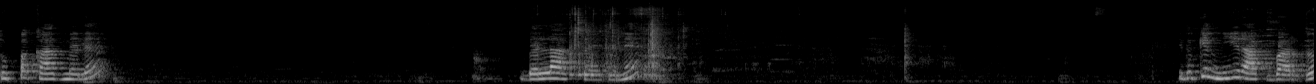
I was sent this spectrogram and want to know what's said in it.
ತುಪ್ಪ ಕಾದ್ಮೇಲೆ ಬೆಲ್ಲ ಹಾಕ್ತಾ ಇದ್ದೀನಿ. ಇದಕ್ಕೆ ನೀರು ಹಾಕಬಾರ್ದು.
